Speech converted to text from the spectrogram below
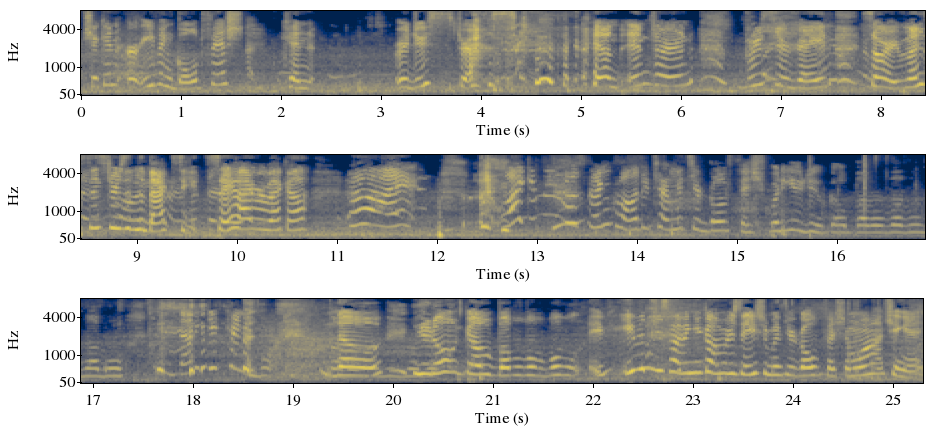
chicken, or even goldfish can reduce stress and in turn boost your grade? Sorry, my sister's in the back seat. Say hi, Rebecca. Hi. Why can people spend quality time with your goldfish? What do you do? Go bubble, bubble, bubble. That'd get kind of boring. No, you don't go bubble, bubble, bubble. If, even just having a conversation with your goldfish and watching it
